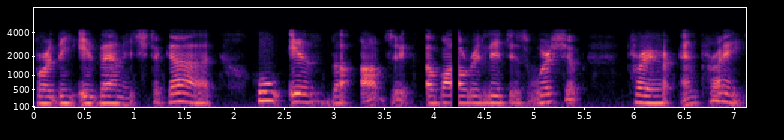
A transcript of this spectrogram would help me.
for the advantage to God, who is the object of all religious worship, prayer, and praise.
